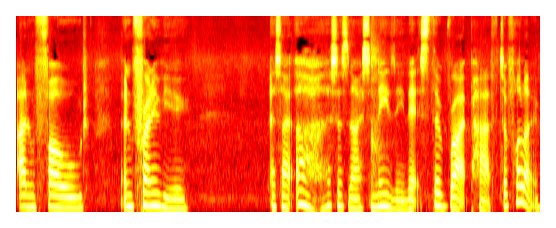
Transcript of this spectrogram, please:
unfold in front of you, it's like, oh, this is nice and easy. That's the right path to follow.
